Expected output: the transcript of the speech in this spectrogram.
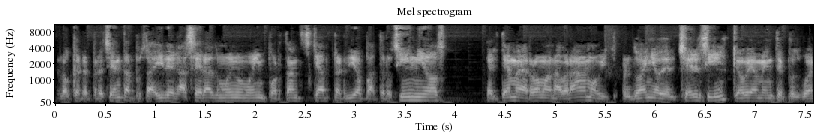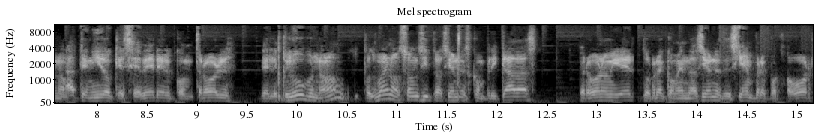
Lo que representa, pues ahí de gaseras muy, muy importantes que han perdido patrocinios, el tema de Roman Abramovich, el dueño del Chelsea, que obviamente, pues bueno, ha tenido que ceder el control del club, ¿no? Y pues bueno, son situaciones complicadas, pero bueno, Miguel, tus recomendaciones de siempre, por favor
